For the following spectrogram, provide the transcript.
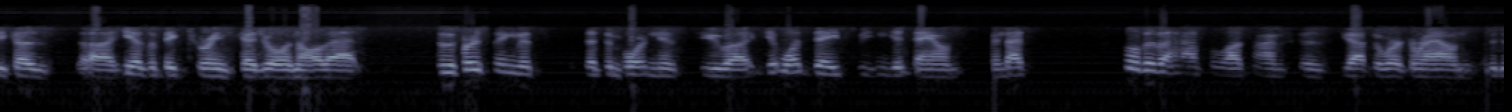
because uh, he has a big touring schedule and all that. So the first thing that's that's important is to uh, get what dates we can get down, and that's a little bit of a hassle a lot of times because you have to work around the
